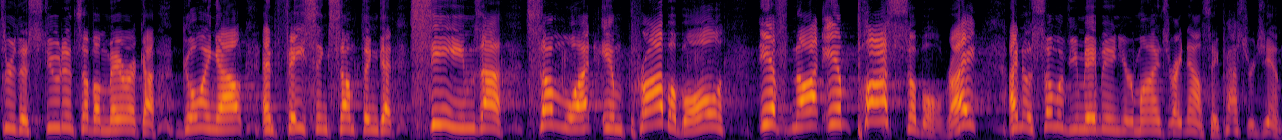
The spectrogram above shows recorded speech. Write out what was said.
through the students of America America going out and facing something that seems uh, somewhat improbable, if not impossible, right? I know some of you maybe in your minds right now say, Pastor Jim,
